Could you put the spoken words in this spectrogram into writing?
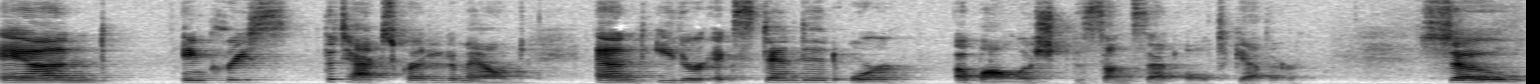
and increased the tax credit amount and either extended or abolished the sunset altogether. So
